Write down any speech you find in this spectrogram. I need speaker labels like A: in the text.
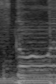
A: School.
